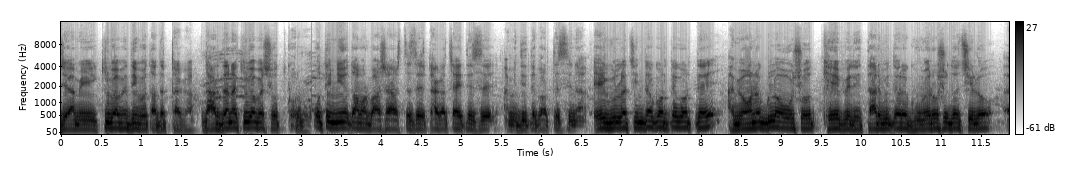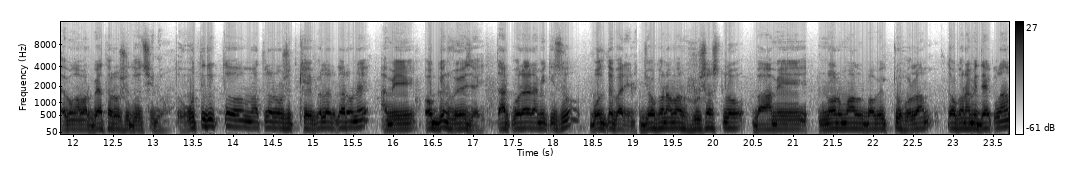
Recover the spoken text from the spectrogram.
যে আমি কীভাবে দিব তাদের টাকা। ধার দেনা কীভাবে শোধ করব? প্রতিনিয়ত আমার বাসা আসতেছে, টাকা চাইতেছে, আমি দিতে পারতেছি না। এইগুলো চিন্তা করতে করতে আমি অনেকগুলো ঔষধ খেয়ে ফেলি। তার ভিতরে ঘুমের ওষুধও ছিল এবং আমার ব্যথার ওষুধও ছিল। তো অতিরিক্ত মাত্রার ওষুধ খেয়ে ফেলার কারণে আমি অজ্ঞান হয়ে যাই। তারপরে আর আমি কিছু বলতে পারি না। যখন আমার হুশ আসলো বা আমি নর্মাল ভাবে একটু হলাম, তখন আমি দেখলাম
